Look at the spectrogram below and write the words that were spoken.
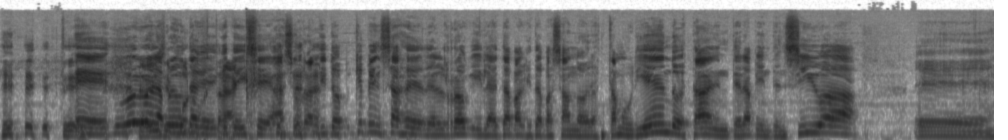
este, Eh, vuelvo a la pregunta que, te hice hace un ratito. ¿Qué pensás de- del rock y la etapa que está pasando ahora? ¿Está muriendo? ¿Está en terapia intensiva? Eh,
